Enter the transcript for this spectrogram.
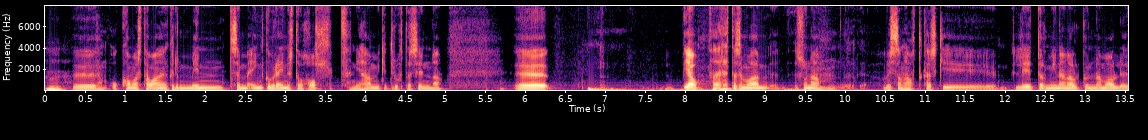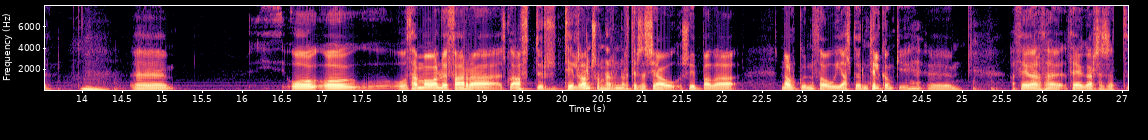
mm. uh, og komast á að einhverju mynd sem engum reynist á hold, en ég hafa mikið drúgt að sinna. Uh, já, það er þetta sem að svona vissanhátt kannski litar mína nálgunna málið. Mm. Uh, og, og, og það má alveg fara sko, aftur til rannsóknarinnar til þess að sjá svipaða nálgun þó í allt öðrum tilgangi um, að þegar, það, þegar sagt,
